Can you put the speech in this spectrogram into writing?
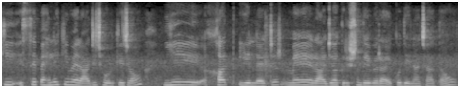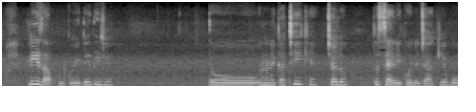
कि इससे पहले कि मैं राज्य छोड़ के जाऊँ, ये ख़त, ये लेटर मैं राजा कृष्ण देव राय को देना चाहता हूँ। प्लीज़ आप उनको ये दे दीजिए। तो उन्होंने कहा, ठीक है, चलो। तो सैनिकों ने जाके वो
